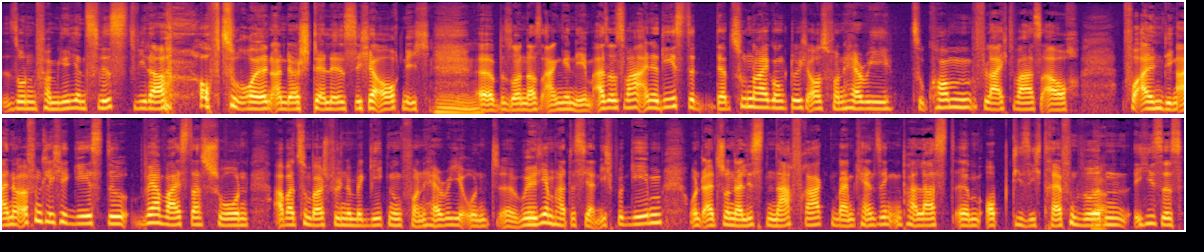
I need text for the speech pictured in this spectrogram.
so einen Familienzwist wieder aufzurollen an der Stelle ist sicher auch nicht äh, besonders angenehm. Also es war eine Geste der Zuneigung durchaus von Harry zu kommen. Vielleicht war es auch vor allen Dingen eine öffentliche Geste, wer weiß das schon, aber zum Beispiel eine Begegnung von Harry und äh, William hat es ja nicht begeben. Und als Journalisten nachfragten beim Kensington Palast, ähm, ob die sich treffen würden, hieß es,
